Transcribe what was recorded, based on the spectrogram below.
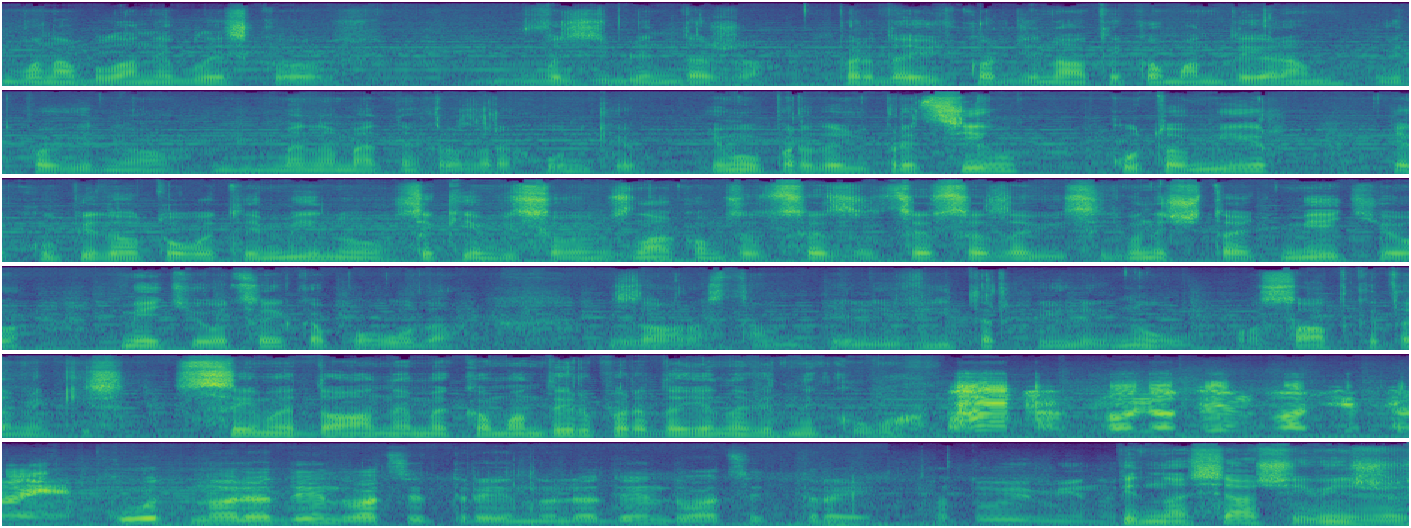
вона була не близько возле бліндажа. Передають координати командирам відповідно мінометних розрахунків. Йому передають приціл, кутомір, яку підготовити міну, з яким вісовим знаком. Це все, це все завісить. Вони читають метео, метео це яка погода. Зараз там ілі вітер, ілі ну, осадки там якісь. З цими даними командир передає навіднику. 0123. Кут 0123, 0123. Готую міну. Підносящий, він же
